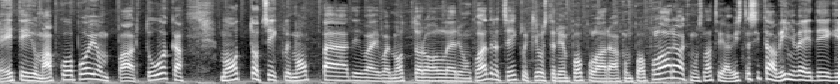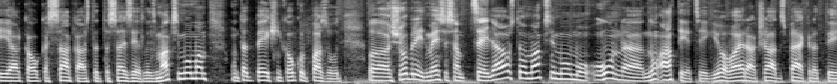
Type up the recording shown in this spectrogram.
pētījumu, apkopojumu par to, ka motocikli, mopēdi vai, vai motorolleri un kvadrcikli kļūst arvien populārāk un populārāk. Mums Latvijā viss tas ir tā viļņveidīgi, ja kaut kas sākās, tad tas aiziet līdz maksimumam un tad pēkšņi kaut kur pazūd. Uh, šobrīd mēs esam ceļā uz to maksimumu un, uh, nu, attiecīgi, jo vairāk šādu spēkrati,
